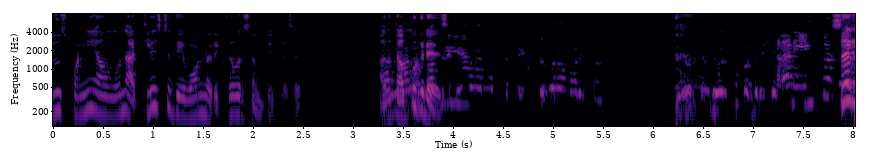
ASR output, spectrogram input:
யூஸ் பண்ணி அவங்க வந்து at least they want recover சம்திங்ல சார். அது தப்பு கிடையாது சார். சார்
